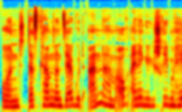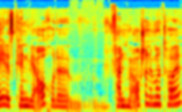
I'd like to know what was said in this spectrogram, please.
Und das kam dann sehr gut an. Da haben auch einige geschrieben, hey, das kennen wir auch oder fanden wir auch schon immer toll.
